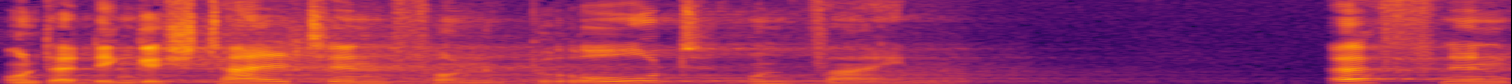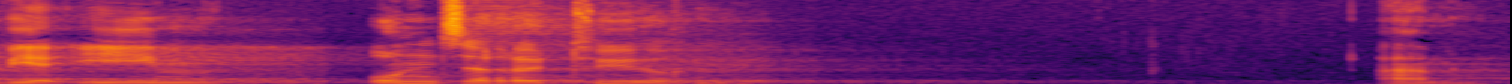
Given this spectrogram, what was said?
unter den Gestalten von Brot und Wein. Öffnen wir ihm unsere Türen. Amen.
